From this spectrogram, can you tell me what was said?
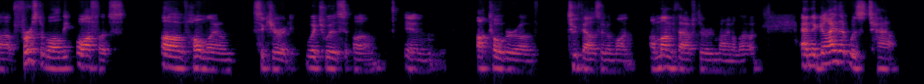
uh, first of all, the Office of Homeland Security, which was um, in October of 2001, a month after 9 11. And the guy that was tapped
